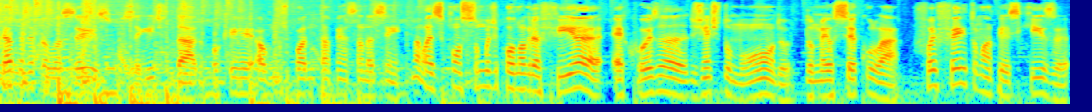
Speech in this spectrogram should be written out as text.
Quero trazer para vocês o seguinte dado, porque alguns podem estar pensando assim: não, mas consumo de pornografia é coisa de gente do mundo, do meio secular. Foi feita uma pesquisa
